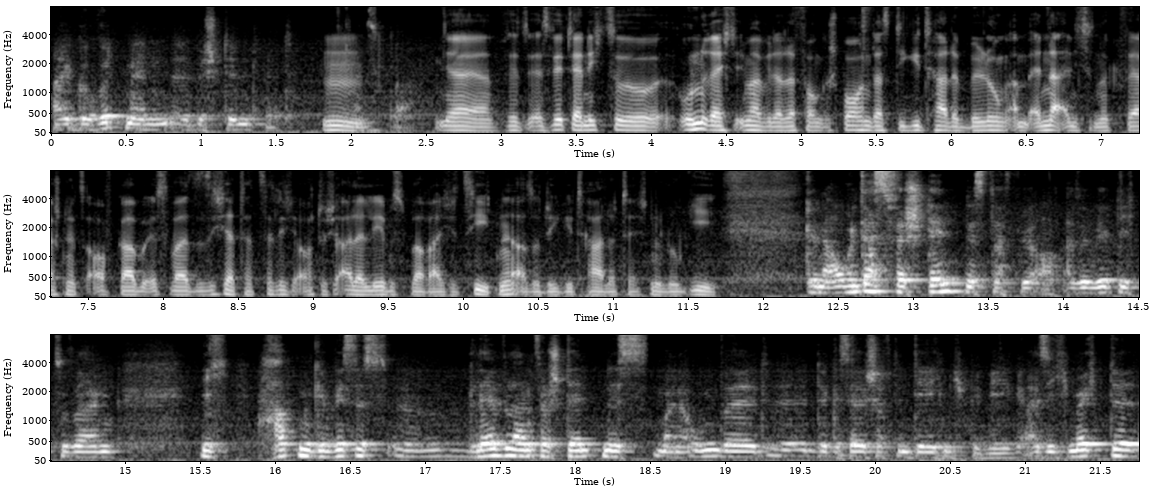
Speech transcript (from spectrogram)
Algorithmen äh, bestimmt wird. Hm. Ganz klar. Ja, ja. Es wird ja nicht zu Unrecht immer wieder davon gesprochen, dass digitale Bildung am Ende eigentlich so eine Querschnittsaufgabe ist, weil sie sich ja tatsächlich auch durch alle Lebensbereiche zieht, ne? also digitale Technologie. Genau, und das Verständnis dafür auch. Also wirklich zu sagen, ich habe ein gewisses äh, Level an Verständnis meiner Umwelt, äh, der Gesellschaft, in der ich mich bewege. Also ich möchte,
